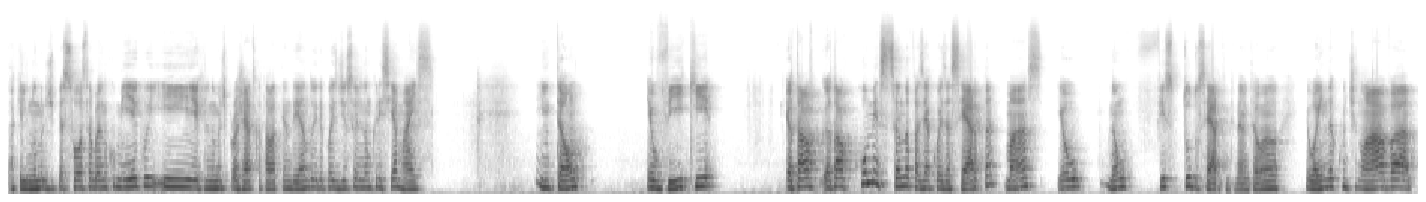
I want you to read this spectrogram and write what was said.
aquele número de pessoas trabalhando comigo e, e aquele número de projetos que eu estava atendendo, e depois disso ele não crescia mais. Então, eu vi que eu estava eu tava começando a fazer a coisa certa, mas eu não fiz tudo certo, entendeu? Então, eu, eu ainda continuava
